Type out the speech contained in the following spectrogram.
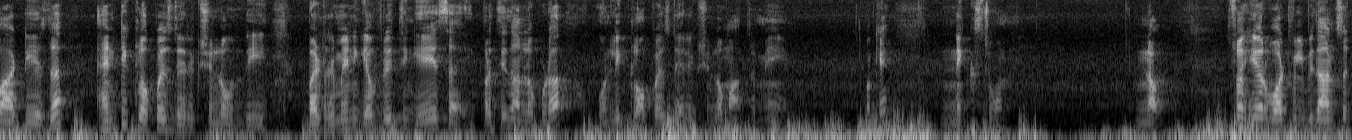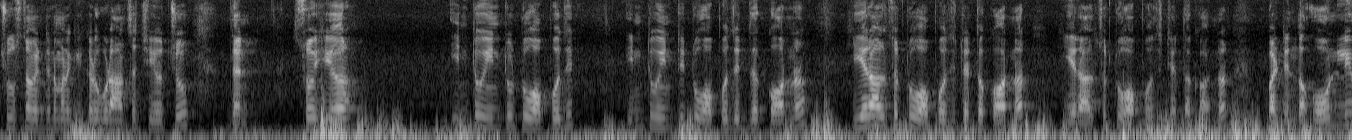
part is the anticlockwise డైరెక్షన్లో ఉంది. బట్ రిమైనింగ్ ఎవ్రీథింగ్ ఏ స ప్రతి దానిలో కూడా ఓన్లీ క్లాక్ వైజ్ డైరెక్షన్లో మాత్రమే. Okay next one now so here what will be the answer చూసిన వెంటనే మనకి ఇక్కడ కూడా ఆన్సర్ చేయొచ్చు. Then so here into into two opposite into into two opposite the corner here also two opposite at the corner here also two opposite at the corner but in the only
